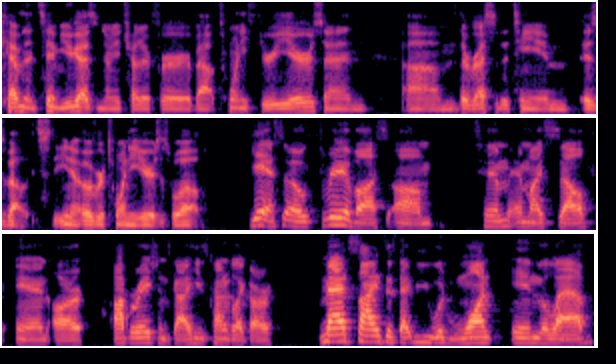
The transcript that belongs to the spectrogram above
Kevin and Tim, you guys have known each other for about 23 years, and um, the rest of the team is about you know over 20 years as well. Yeah, so three of us, um, Tim and myself, and our operations guy. He's kind of like our mad scientist that you would want in the lab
